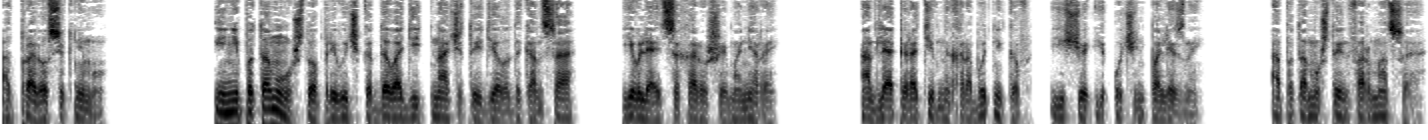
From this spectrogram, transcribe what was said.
отправился к нему. И не потому, что привычка доводить начатое дело до конца является хорошей манерой а для оперативных работников еще и очень полезной, а потому что информация,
